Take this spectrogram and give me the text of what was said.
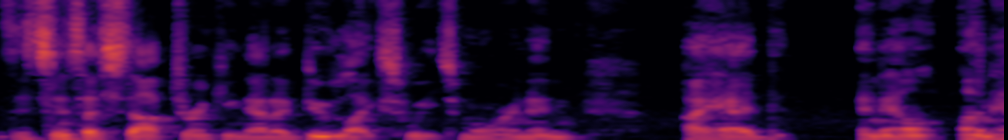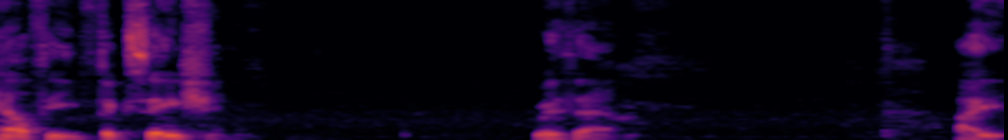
since I stopped drinking that, I do like sweets more. And then I had an unhealthy fixation with them. I,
